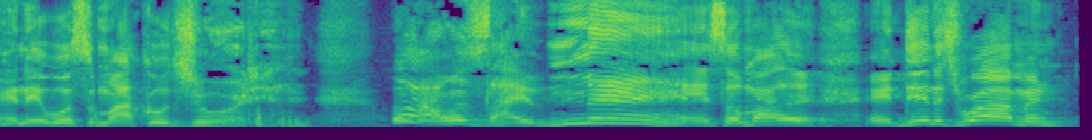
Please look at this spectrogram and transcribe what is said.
and it was Michael Jordan. Well, I was like, man. And so my and Dennis Rodman,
